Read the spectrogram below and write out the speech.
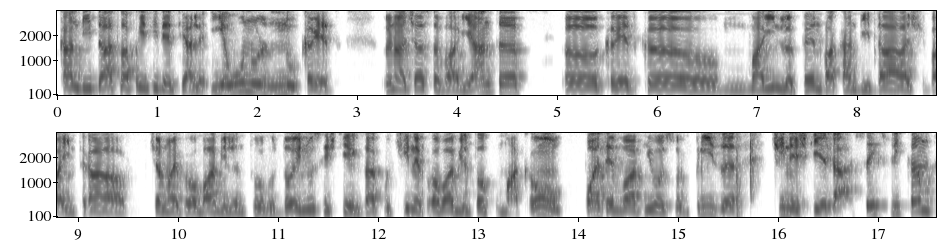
candidat la prezidențiale. Eu unul nu cred în această variantă. Uh, cred că Marine Le Pen va candida și va intra cel mai probabil în turul 2, nu se știe exact cu cine, probabil tot cu Macron, poate va fi o surpriză, cine știe. Dar să explicăm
